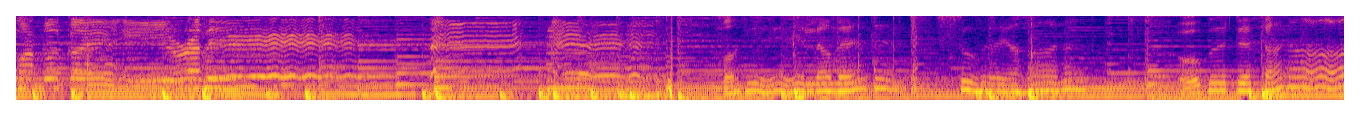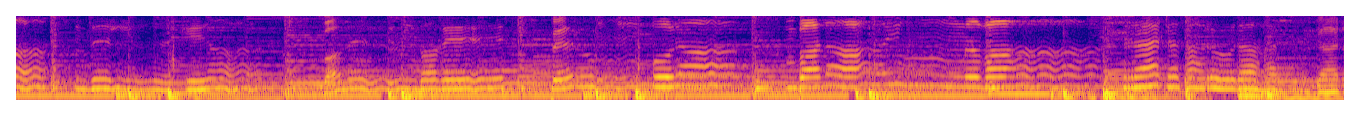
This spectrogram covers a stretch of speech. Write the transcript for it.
මතකයි රැදේ මගේ ළමැද සුවයහන ඔබට තනා දෙල් කියා බවෙන් බවේ පෙරුම් පුරා බලාඉන්නවා රැට තරුදහස් ගන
